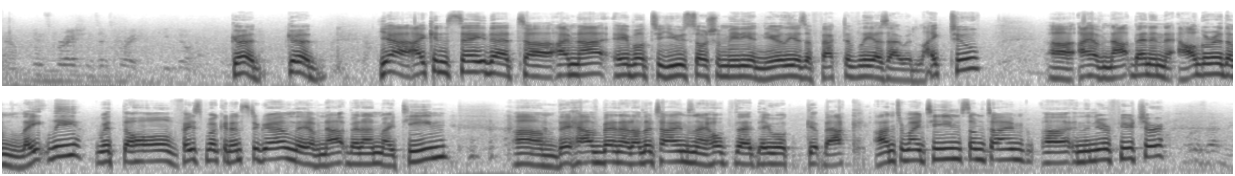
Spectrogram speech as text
you know, inspiration's inspiration. Keep doing it. Good, good. Yeah, I can say that uh, I'm not able to use social media nearly as effectively as I would like to. Uh, I have not been in the algorithm lately with the whole Facebook and Instagram. They have not been on my team. Um, they have been at other times, and I hope that they will get back onto my team sometime uh, in the near future. What does that mean?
